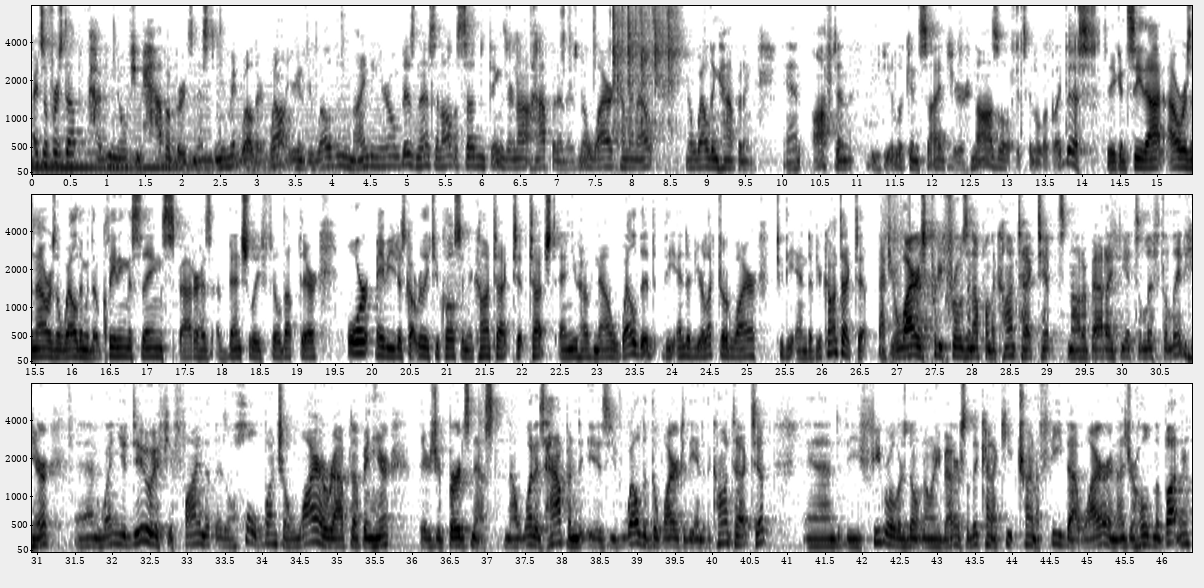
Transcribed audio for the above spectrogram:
All right, so first up, how do you know if you have a bird's nest in your MIG welder? Well, you're gonna be welding, minding your own business, and all of a sudden things are not happening. There's no wire coming out, no welding happening. And often, if you look inside your nozzle, it's gonna look like this. So you can see that, hours and hours of welding without cleaning this thing. Spatter has eventually filled up there. Or maybe you just got really too close and your contact tip touched and you have now welded the end of your electrode wire to the end of your contact tip. Now, if your wire is pretty frozen up on the contact tip, it's not a bad idea to lift the lid here. And when you do, if you find that there's a whole bunch of wire wrapped up in here, there's your bird's nest. Now what has happened is you've welded the wire to the end of the contact tip and the feed rollers don't know any better, so they kind of keep trying to feed that wire and as you're holding the button,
